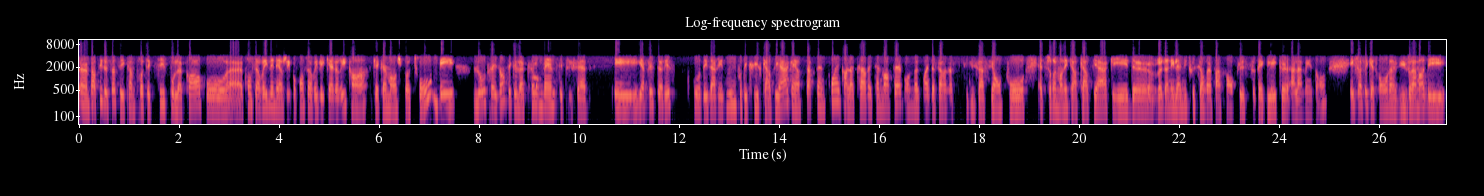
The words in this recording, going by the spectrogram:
Un partie de ça, c'est comme protectif pour le corps, pour conserver l'énergie, pour conserver les calories quand quelqu'un mange pas trop. Mais l'autre raison, c'est que le cœur même, c'est plus faible. Et il y a plus de risques pour des arythmies, pour des crises cardiaques. Et à un certain point, quand le cœur est tellement faible, on a besoin de faire une hospitalisation pour être sur un moniteur cardiaque et de redonner la nutrition d'une façon plus réglée qu'à la maison. Et ça, c'est qu'est-ce qu'on a vu vraiment des,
